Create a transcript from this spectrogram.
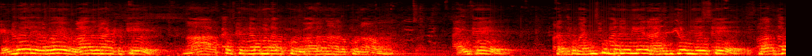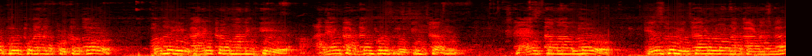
రెండు వేల ఇరవై ఉగాది నాటికి నా అక్క చెల్లెమ్మలకు ఇవ్వాలని అనుకున్నాము. అయితే ప్రతి మంచి పనిని రాజకీయం చేసే స్వార్థపూర్తమైన కుట్రతో కొందరు ఈ కార్యక్రమానికి అనేక అడ్డంకులు సృష్టించారు. న్యాయస్థానాల్లో కేసులు విచారణలో ఉన్న కారణంగా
